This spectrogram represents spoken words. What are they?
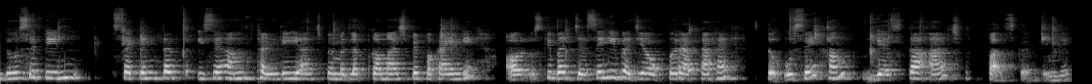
दो से तीन सेकंड तक इसे हम ठंडी आँच पे मतलब कम आँच पे पकाएँगे। और उसके बाद जैसे ही भजिया ऊपर आता है तो उसे हम गैस का आँच फास्ट कर देंगे।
